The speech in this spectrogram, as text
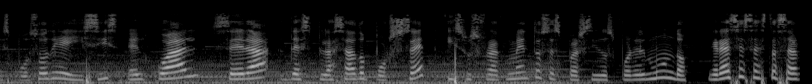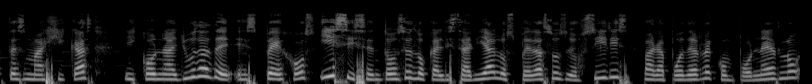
esposo de Isis, el cual será desplazado por Set y sus fragmentos esparcidos por el mundo. Gracias a estas artes mágicas y con ayuda de espejos, Isis entonces localizaría los pedazos de Osiris para poder recomponerlo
